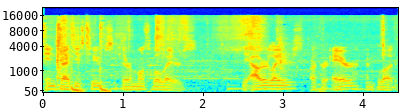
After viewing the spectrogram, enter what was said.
Inside these tubes, there are multiple layers. The outer layers are for air and blood.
